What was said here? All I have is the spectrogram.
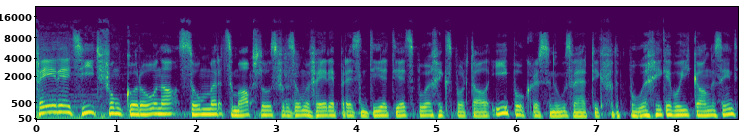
Ferienzeit vom Corona-Sommer zum Abschluss von der Sommerferien präsentiert jetzt Buchungsportal eBookers eine Auswertung von den Buchungen, die eingegangen sind.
